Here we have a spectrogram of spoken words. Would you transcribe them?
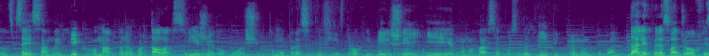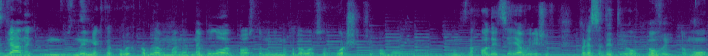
в цей самий бік вона перегортала свіжий горщик, тому пересадив її трохи більший і намагався посадити її під прямим кутом. Далі пересаджував різдвяник. З ним як такових проблем в мене не було. Просто мені не подобався горщик, в якому він знаходиться. Я вирішив пересадити його в новий. Тому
